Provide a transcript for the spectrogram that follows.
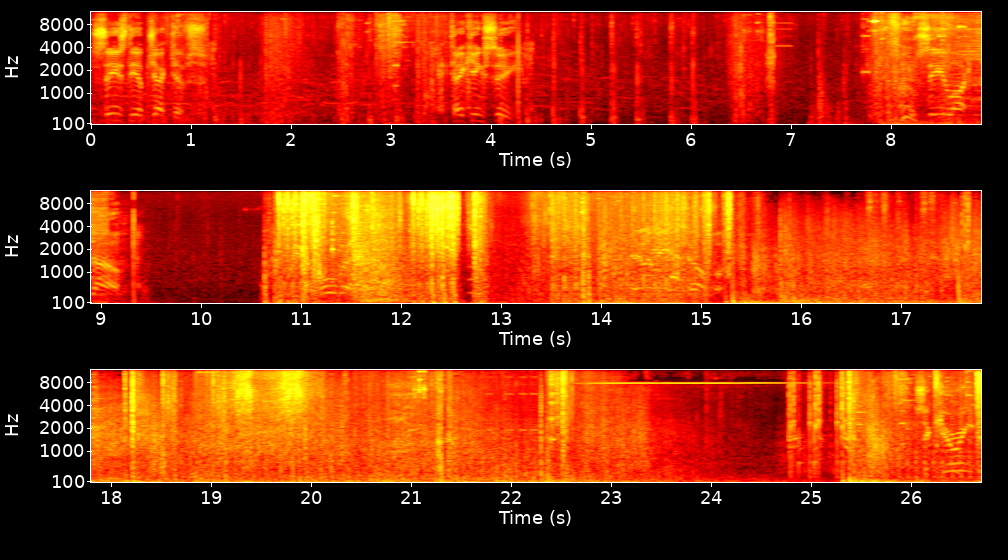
Seize the objectives. Taking C. C locked down. We've pulled ahead. Enemy is Alpha. Securing B.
